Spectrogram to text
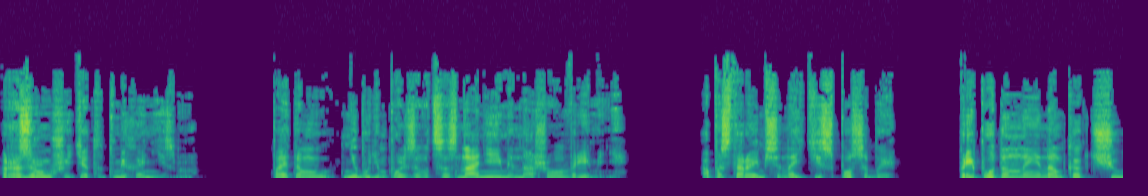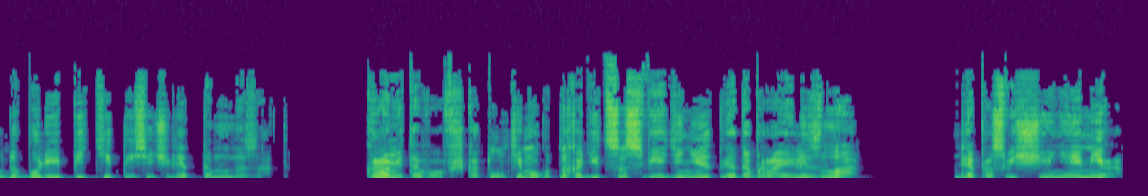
разрушить этот механизм. Поэтому не будем пользоваться знаниями нашего времени, а постараемся найти способы, преподанные нам как чудо более пяти тысяч лет тому назад. Кроме того, в шкатулке могут находиться сведения для добра или зла, для просвещения мира.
